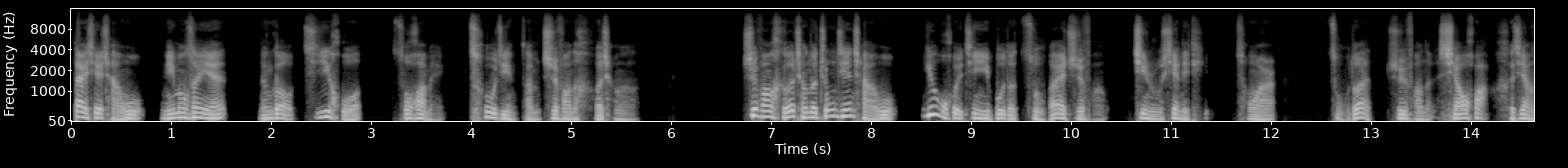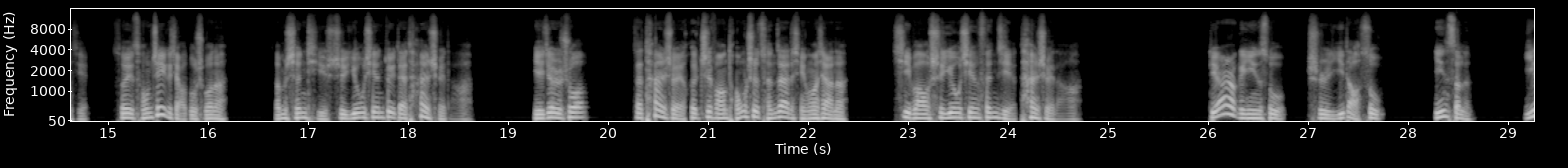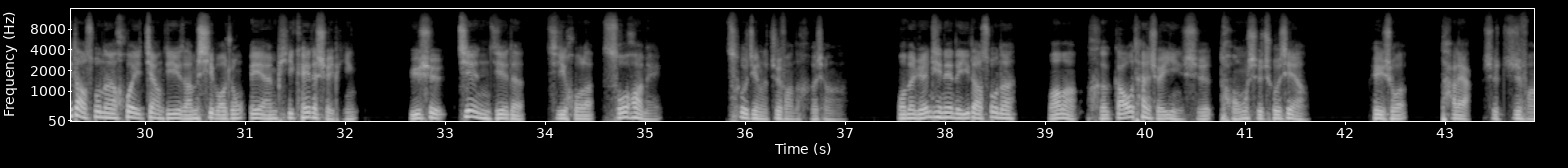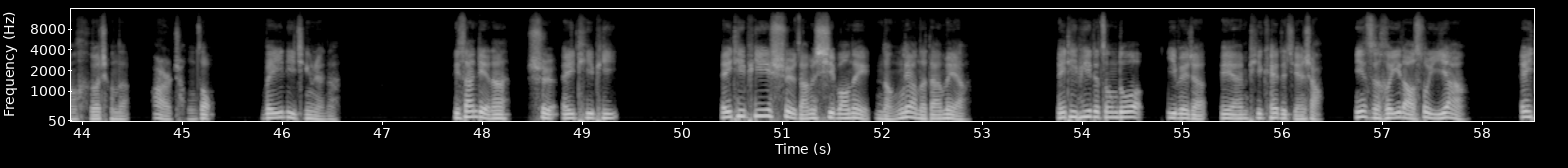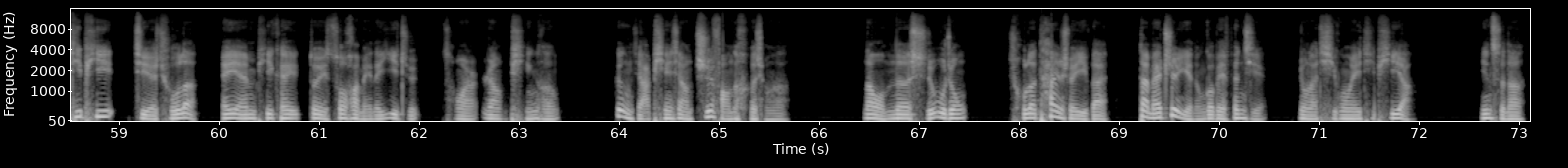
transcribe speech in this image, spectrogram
代谢产物柠檬酸盐能够激活缩化酶，促进咱们脂肪的合成啊。脂肪合成的中间产物又会进一步的阻碍脂肪进入线粒体，从而阻断脂肪的消化和降解。所以从这个角度说呢，咱们身体是优先对待碳水的啊。也就是说，在碳水和脂肪同时存在的情况下呢，细胞是优先分解碳水的啊。第二个因素是胰岛素 （insulin）。胰岛素呢会降低咱们细胞中 AMPK 的水平，于是间接的激活了缩化酶，促进了脂肪的合成啊。我们人体内的胰岛素呢，往往和高碳水饮食同时出现啊，可以说它俩是脂肪合成的二重奏，威力惊人啊。第三点呢是 ATP，ATP 是咱们细胞内能量的单位啊，ATP 的增多意味着 AMPK 的减少。因此，和胰岛素一样，ATP 解除了 AMPK 对缩化酶的抑制，从而让平衡更加偏向脂肪的合成啊。那我们的食物中除了碳水以外，蛋白质也能够被分解，用来提供 ATP 啊。因此呢，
